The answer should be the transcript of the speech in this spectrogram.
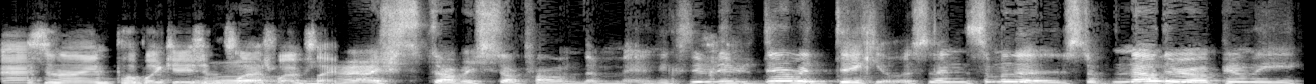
asinine publication slash website. I, I stop. I stop following them, man, because they're, they're, they're ridiculous. And some of the stuff now they're apparently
